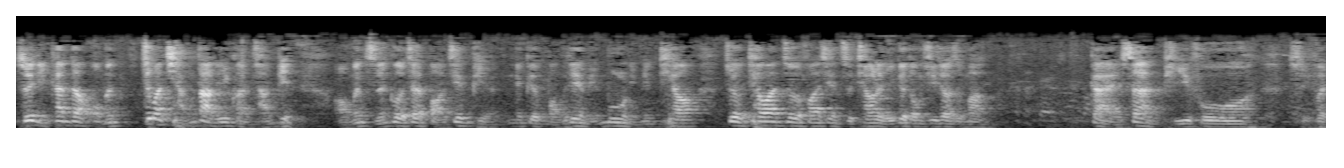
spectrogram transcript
所以你看到我们这么强大的一款产品，我们只能够在保健品那个保健品目录里面挑，最后挑完之后发现只挑了一个东西，叫什么？改善皮肤水分。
